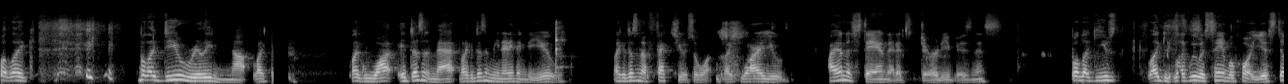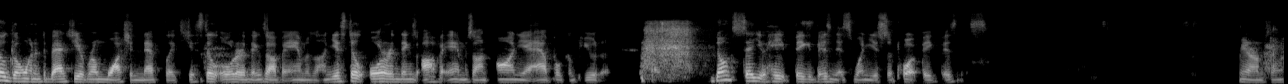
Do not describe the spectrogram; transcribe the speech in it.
But like, but like, do you really not like? Like, what? It doesn't matter. Like, it doesn't mean anything to you. Like, it doesn't affect you. So what? Like, why are you? I understand that it's dirty business, but like you, like like we were saying before, you're still going into back to your room watching Netflix. You're still ordering things off of Amazon. You're still ordering things off of Amazon on your Apple computer. Like, don't say you hate big business when you support big business. You know what I'm saying?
